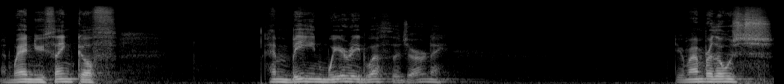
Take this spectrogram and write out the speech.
And when you think of him being wearied with the journey, do you remember those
